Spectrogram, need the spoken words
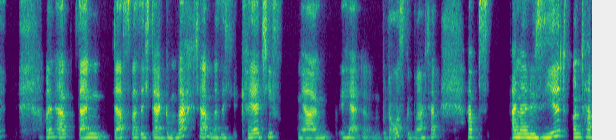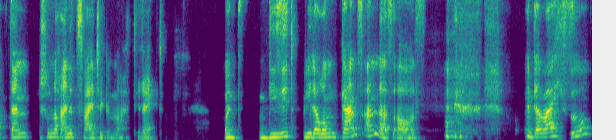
und habe dann das, was ich da gemacht habe, was ich kreativ ja, her, rausgebracht habe, habe es analysiert und habe dann schon noch eine zweite gemacht direkt. Und die sieht wiederum ganz anders aus. und da war ich so,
